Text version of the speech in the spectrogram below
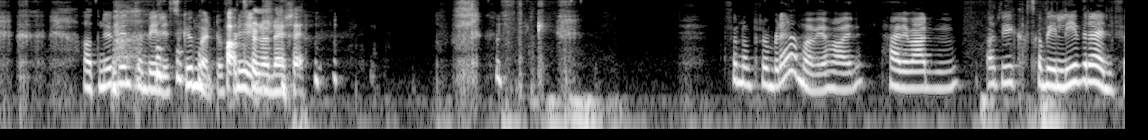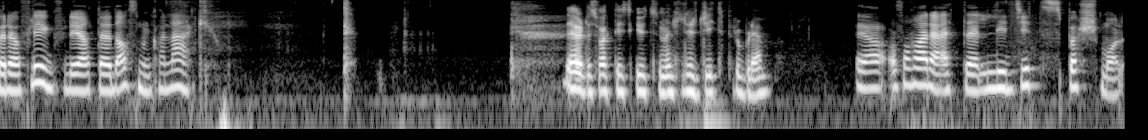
At nå begynte det å bli litt skummelt å fly. Hater når det skjer. For noen problemer vi har her i verden. At vi skal bli livredde for å fly fordi at eh, dassen kan leke. Det hørtes faktisk ut som et legit problem. Ja, og så har jeg et eh, legit spørsmål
